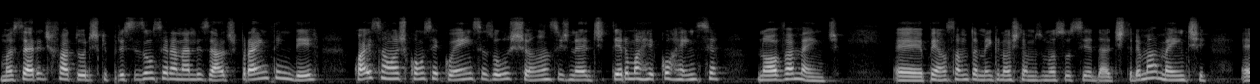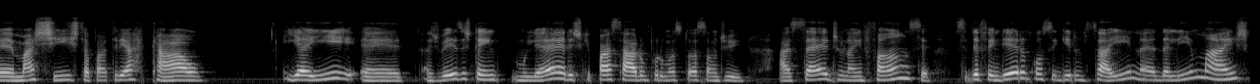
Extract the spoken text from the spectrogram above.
uma série de fatores que precisam ser analisados para entender quais são as consequências ou chances né, de ter uma recorrência novamente. É, pensando também que nós temos uma sociedade extremamente é, machista, patriarcal, e aí, é, às vezes, tem mulheres que passaram por uma situação de assédio na infância, se defenderam, conseguiram sair né, dali, mas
